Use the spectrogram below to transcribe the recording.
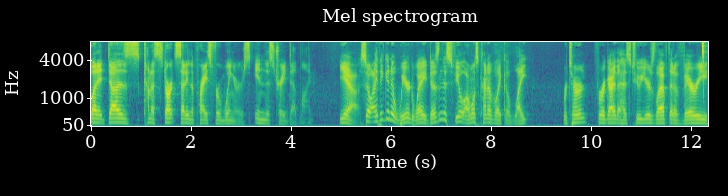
but it does kind of start setting the price for wingers in this trade deadline. Yeah. So I think in a weird way, doesn't this feel almost kind of like a light return for a guy that has two years left at a very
